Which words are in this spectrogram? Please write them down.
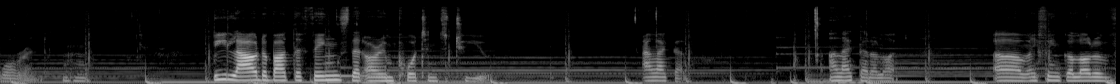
Walrond. Mm-hmm. Be loud about the things that are important to you. I like that. I like that a lot. Um, I think a lot of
